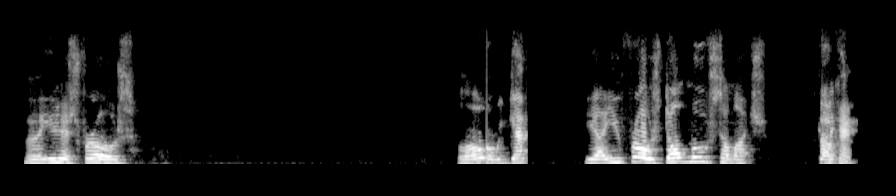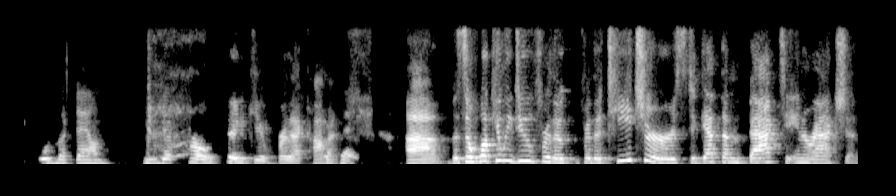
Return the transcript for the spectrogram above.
Well, you just froze. Hello? Or we get Yeah, you froze. Don't move so much. Gotta okay. Movement down. You just froze. Thank you for that comment. Okay. Uh, but so what can we do for the for the teachers to get them back to interaction?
